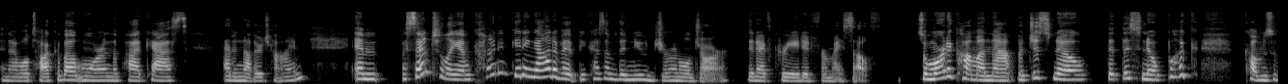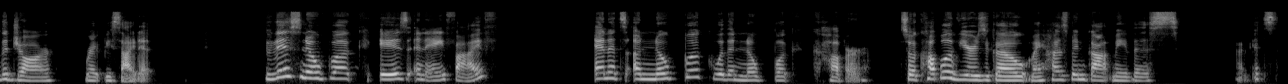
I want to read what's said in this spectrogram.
And I will talk about more on the podcast at another time. And essentially, I'm kind of getting out of it because of the new journal jar that I've created for myself. So, more to come on that, but just know that this notebook comes with a jar right beside it. This notebook is an A5 and it's a notebook with a notebook cover. So, a couple of years ago, my husband got me this. It's,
